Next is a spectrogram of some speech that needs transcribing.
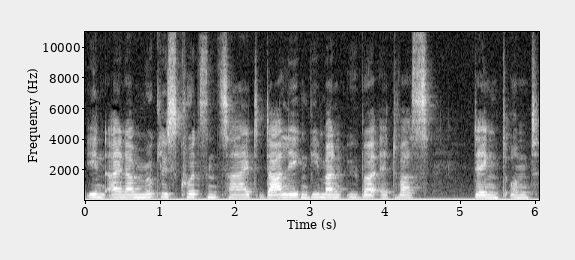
in einer möglichst kurzen Zeit darlegen, wie man über etwas denkt. Und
